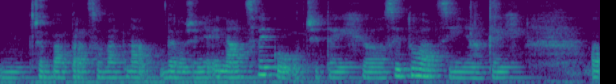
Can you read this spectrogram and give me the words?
mm, třeba pracovat na vyloženě i nácviku určitých uh, situací, nějakých uh,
